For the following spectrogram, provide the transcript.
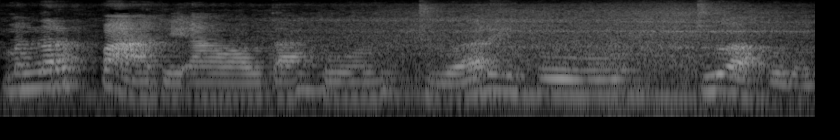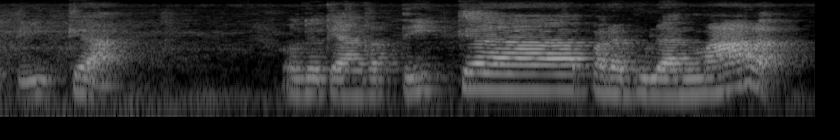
menerpa di awal tahun 2023. Untuk yang ketiga, pada bulan Maret,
